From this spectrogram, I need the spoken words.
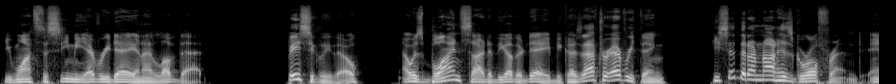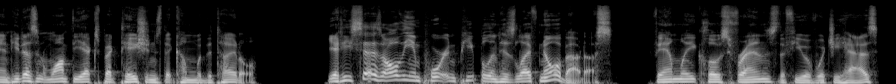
He wants to see me every day, and I love that. Basically, though, I was blindsided the other day because after everything, he said that I'm not his girlfriend and he doesn't want the expectations that come with the title. Yet he says all the important people in his life know about us family, close friends, the few of which he has,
